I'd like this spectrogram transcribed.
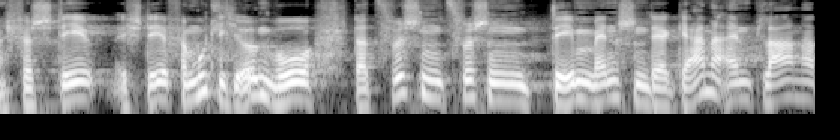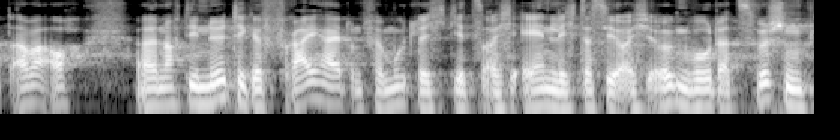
Ich verstehe, ich stehe vermutlich irgendwo dazwischen, zwischen dem Menschen, der gerne einen Plan hat, aber auch äh, noch die nötige Freiheit und vermutlich geht es euch ähnlich, dass ihr euch irgendwo dazwischen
